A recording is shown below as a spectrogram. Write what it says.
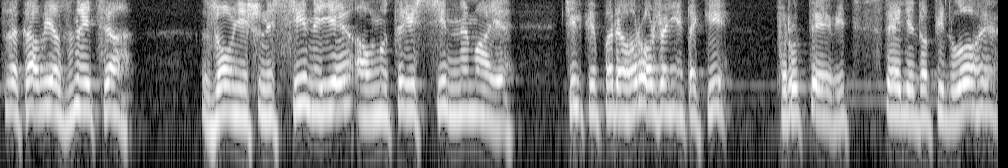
така в'язниця, зовнішні стіни є, а внутрі стін немає. Тільки перегорожені такі прути від стелі до підлоги,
